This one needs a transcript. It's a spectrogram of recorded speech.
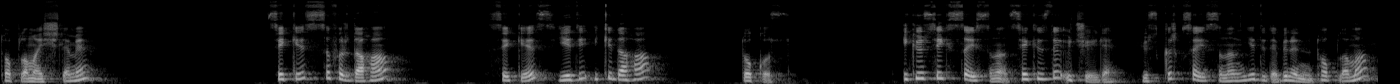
Toplama işlemi 8 0 daha 8 7 2 daha 9. 208 sayısının 8'de 3'ü ile 140 sayısının 7'de 1'inin toplamı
